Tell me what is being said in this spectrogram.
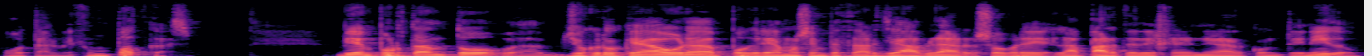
o tal vez un podcast. Bien, por tanto, yo creo que ahora podríamos empezar ya a hablar sobre la parte de generar contenido.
